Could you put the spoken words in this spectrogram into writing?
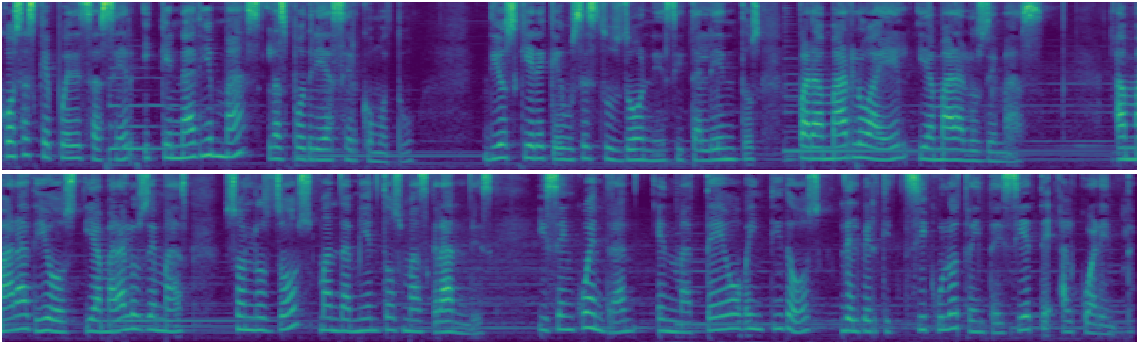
cosas que puedes hacer y que nadie más las podría hacer como tú. Dios quiere que uses tus dones y talentos para amarlo a Él y amar a los demás. Amar a Dios y amar a los demás son los dos mandamientos más grandes y se encuentran en Mateo 22 del versículo 37 al 40.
